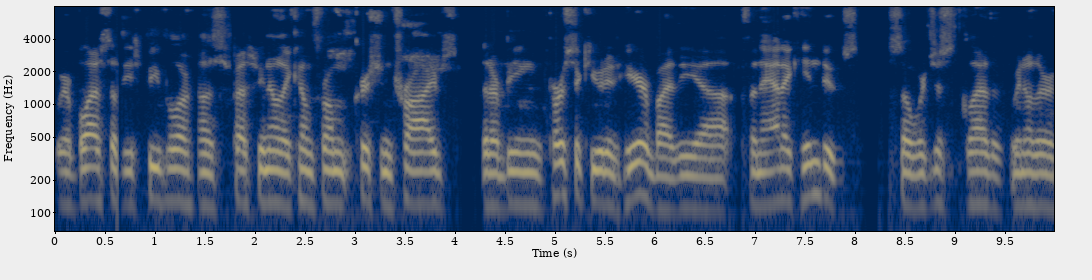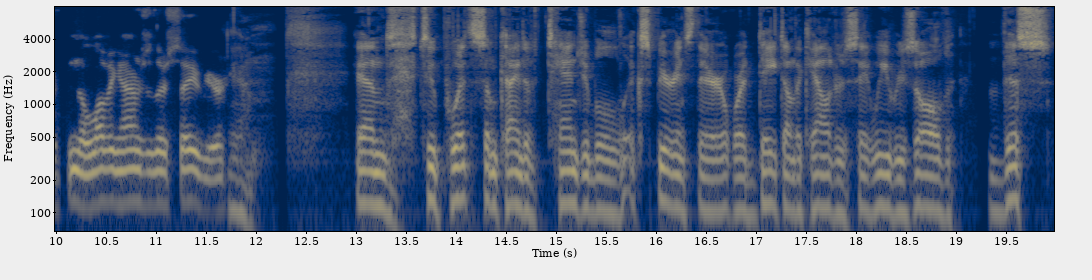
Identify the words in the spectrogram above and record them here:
we're blessed that these people are, especially, you know, they come from Christian tribes that are being persecuted here by the uh, fanatic Hindus. So we're just glad that we know they're in the loving arms of their Savior. Yeah. And to put some kind of tangible experience there or a date on the calendar to say we resolved this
